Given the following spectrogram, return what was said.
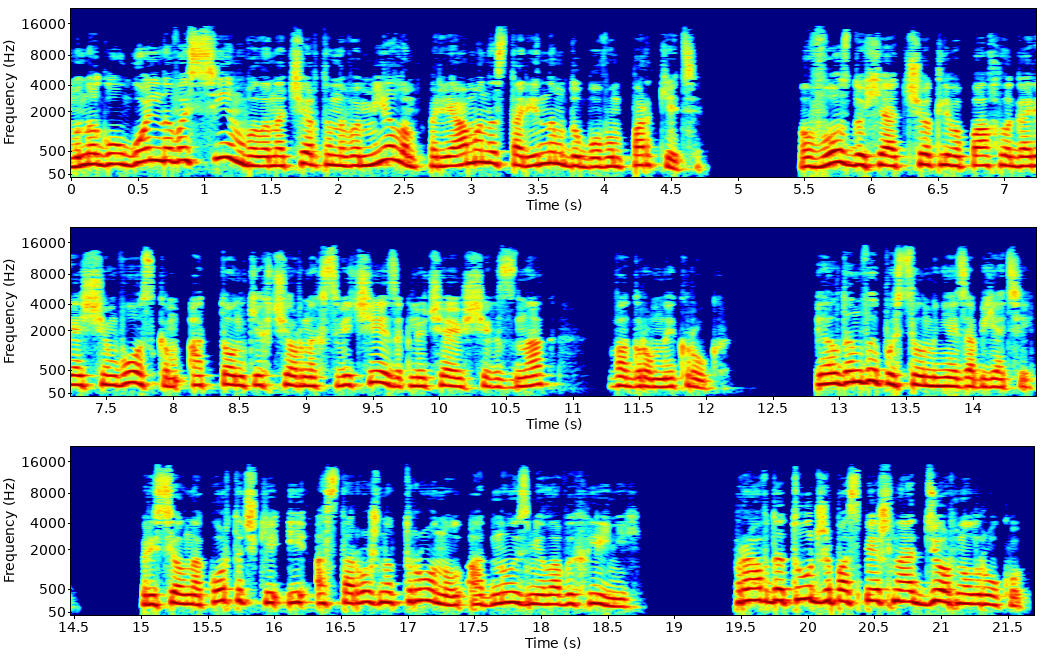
многоугольного символа, начертанного мелом прямо на старинном дубовом паркете. В воздухе отчетливо пахло горящим воском от тонких черных свечей, заключающих знак в огромный круг. Элден выпустил меня из объятий, присел на корточки и осторожно тронул одну из меловых линий. Правда, тут же поспешно отдернул руку.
